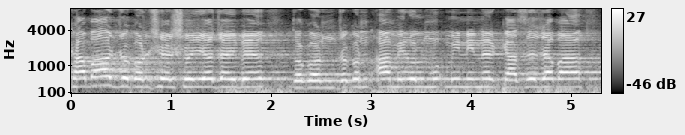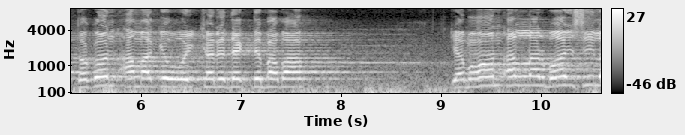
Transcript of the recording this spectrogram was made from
খাবার যখন শেষ হইয়া যাইবে, তখন যখন আমিরুল মুমিনিনের কাছে যাবা, তখন আমাকে ওইখানে দেখতে পাবা। কেমন আল্লাহর ভয় ছিল।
